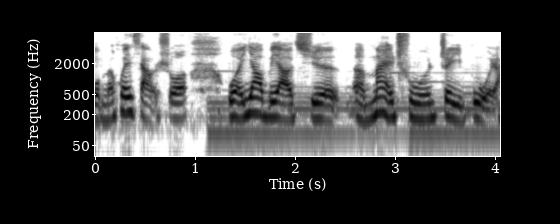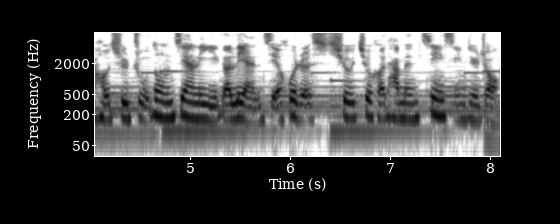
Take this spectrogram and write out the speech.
我们会想说，我要不要去呃迈出这一步，然后去主动建立一个链接，或者去去和他们进行这种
